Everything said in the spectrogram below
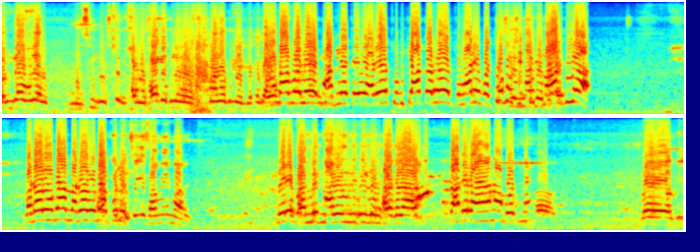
रंग गया बोले उठा उठा के घुमाने के लिए लेके जाओ बोले? भाग लेते हुए अरे तुम क्या कर रहे हो? तुम्हारे बच्चों को सिर्फ़ मार दिया। मर्डर हो गया मर्डर हो गया बच्चे के सामने मारे। मेरे बाद में मारे फिर उठा के लाया। ना गोद में। अभी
